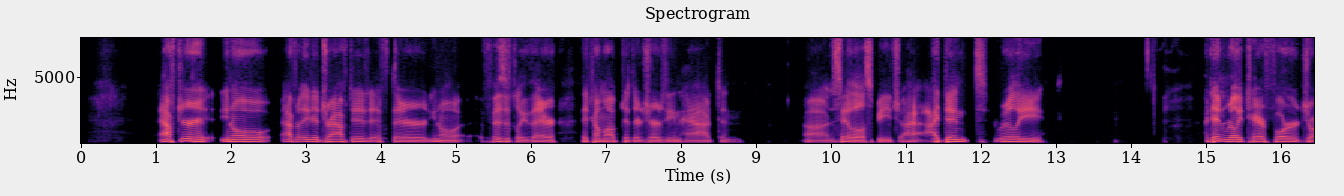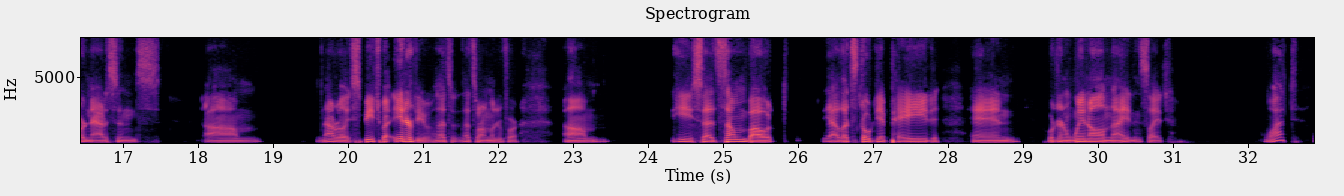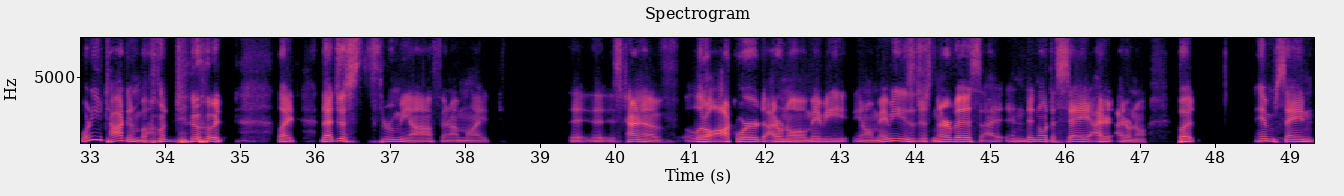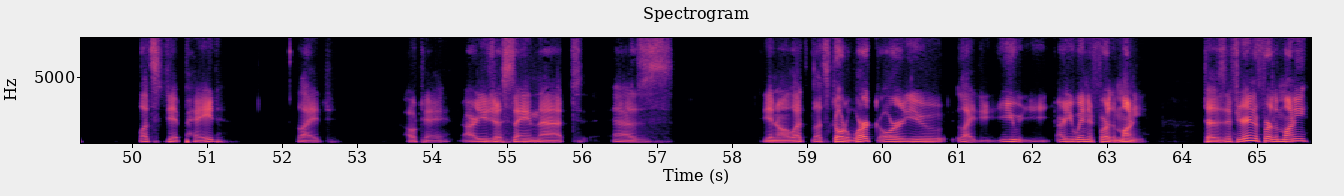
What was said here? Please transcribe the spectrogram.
after you know after they get drafted if they're you know physically there they come up get their jersey and hat and uh, say a little speech i i didn't really i didn't really care for jordan addison's um not really speech but interview that's that's what i'm looking for um he said something about yeah let's go get paid and we're gonna win all night, and it's like, what? What are you talking about, dude? like that just threw me off, and I'm like, it, it's kind of a little awkward. I don't know. Maybe you know, maybe he's just nervous. I and didn't know what to say. I I don't know, but him saying, "Let's get paid," like, okay, are you just saying that as you know let let's go to work or you like you, you are you in it for the money? Because if you're in it for the money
